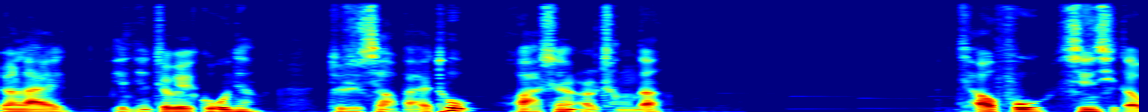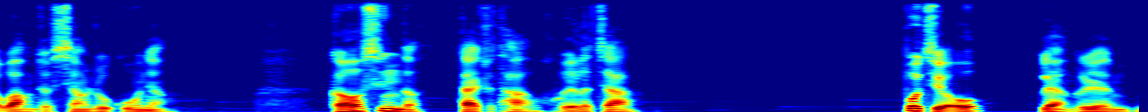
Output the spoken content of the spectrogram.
原来眼前这位姑娘就是小白兔化身而成的。樵夫欣喜地望着香如姑娘，高兴地带着她回了家。不久，两个人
